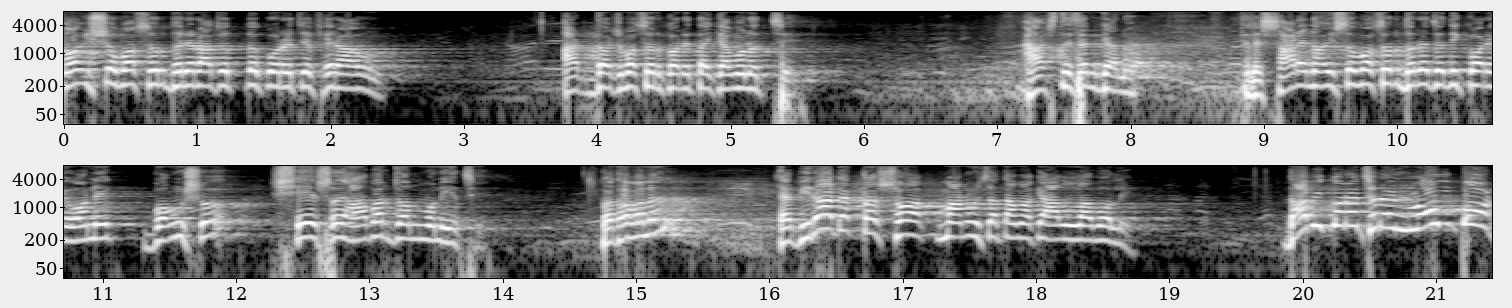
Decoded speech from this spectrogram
নয়শো বছর ধরে রাজত্ব করেছে ফেরাউন। আট, দশ বছর করে তাই কেমন হচ্ছে? হাসতেছেন কেন? তাহলে সাড়ে নয়শো বছর ধরে যদি করে অনেক বংশ, শেষ হয়ে আবার জন্ম নিয়েছে। কথা বলেন? বিরাট একটা শখ মানুষ যাতে আমাকে আল্লাহ বলে। দাবি করেছিলেন, লম্পট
